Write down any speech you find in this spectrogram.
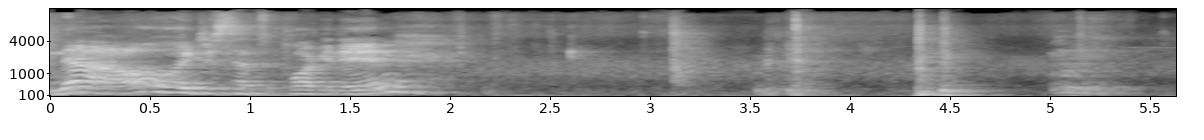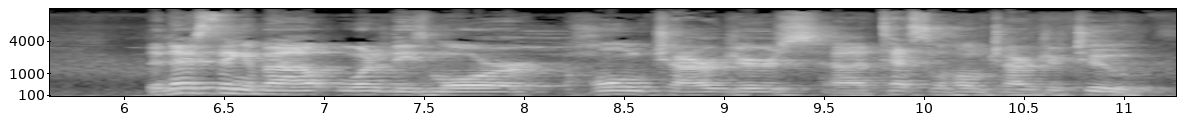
Now we just have to plug it in. The nice thing about one of these more home chargers, uh, Tesla home charger 2,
